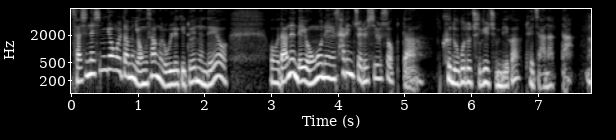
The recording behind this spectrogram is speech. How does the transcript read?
자신의 심경을 담은 영상을 올리기도 했는데요. 어, 나는 내 영혼에 살인죄를 씌울 수 없다. 그 누구도 죽일 준비가 되지 않았다. 네.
